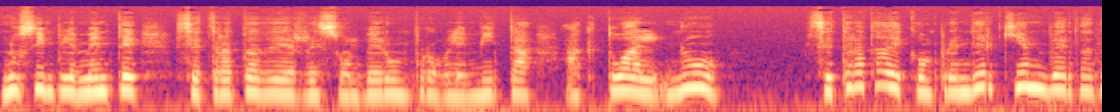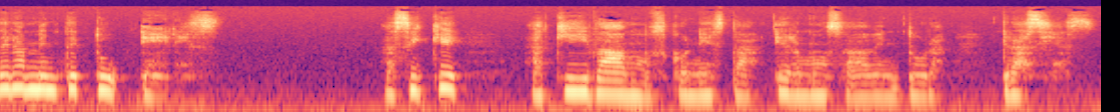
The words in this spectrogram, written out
No simplemente se trata de resolver un problemita actual, no, se trata de comprender quién verdaderamente tú eres. Así que aquí vamos con esta hermosa aventura. Gracias.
